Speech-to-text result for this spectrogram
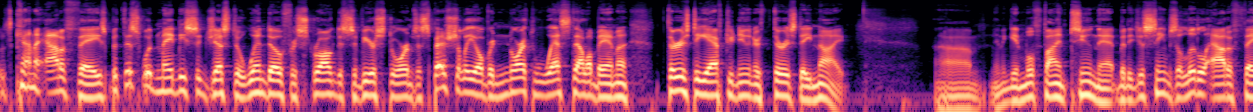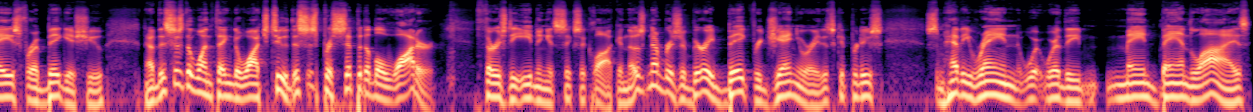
So it's kind of out of phase, but this would maybe suggest a window for strong to severe storms, especially over northwest Alabama Thursday afternoon or Thursday night. Um, and again, we'll fine tune that, but it just seems a little out of phase for a big issue. Now, this is the one thing to watch too. This is precipitable water Thursday evening at 6 o'clock, and those numbers are very big for January. This could produce some heavy rain where the main band lies.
